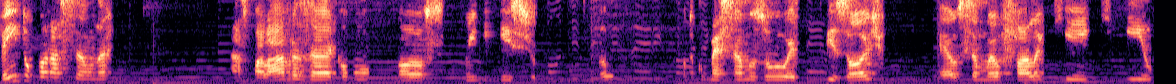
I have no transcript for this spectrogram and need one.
vem do coração, né? As palavras é como nós, no início, quando começamos o episódio, é, o Samuel fala que, que o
